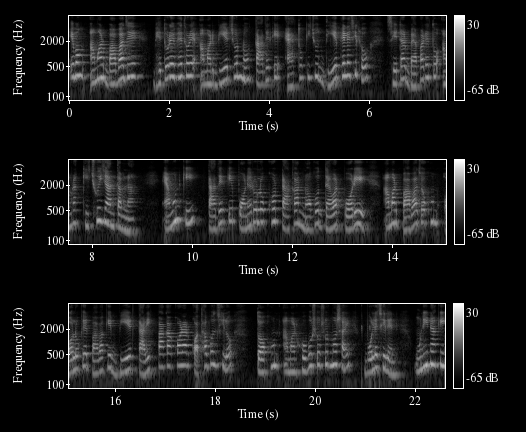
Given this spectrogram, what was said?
এবং আমার বাবা যে ভেতরে ভেতরে আমার বিয়ের জন্য তাদেরকে এত কিছু দিয়ে ফেলেছিল, সেটার ব্যাপারে তো আমরা কিছুই জানতাম না। এমনকি তাদেরকে পনেরো লক্ষ টাকা নগদ দেওয়ার পরে আমার বাবা যখন অলোকের বাবাকে বিয়ের তারিখ পাকা করার কথা বলছিল, তখন আমার হবু শ্বশুরমশাই বলেছিলেন, উনি নাকি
